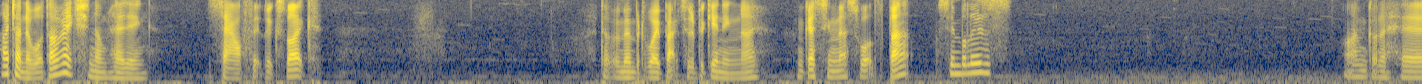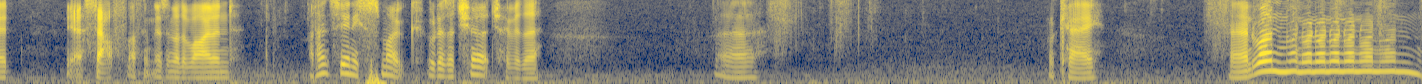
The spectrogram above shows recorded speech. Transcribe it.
I don't know what direction I'm heading. South, it looks like. I don't remember the way back to the beginning now. I'm guessing that's what that symbol is. I'm gonna head... Yeah, south. I think there's another island. I don't see any smoke. Oh, there's a church over there. Uh, okay. And run, run, run, run, run, run, run, run.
